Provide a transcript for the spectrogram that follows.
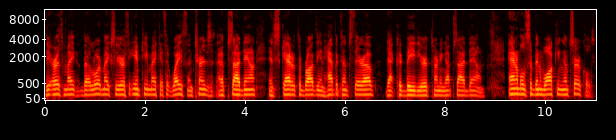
The earth make the Lord makes the earth empty, maketh it waste, and turns it upside down, and scattereth abroad the inhabitants thereof. That could be the earth turning upside down. Animals have been walking in circles.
